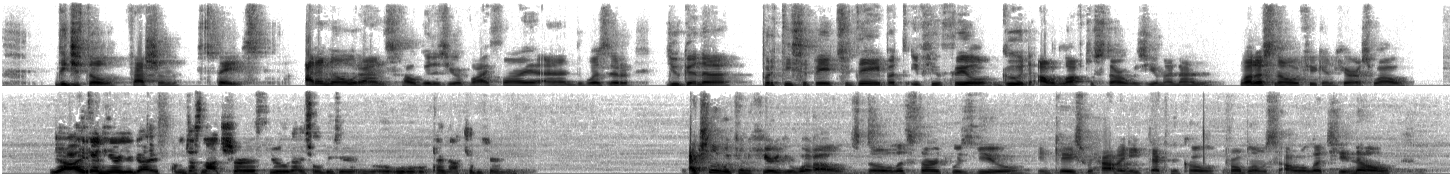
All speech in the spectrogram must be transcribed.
digital fashion space. I don't know, Renz, how good is your Wi Fi and whether you're gonna participate today, but if you feel good, I would love to start with you, my man. Let us know if you can hear us well. Yeah, I can hear you guys. I'm just not sure if you guys will be here, can actually hear me. Actually, we can hear you well. So let's start with you. In case we have any technical problems, I will let you know.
